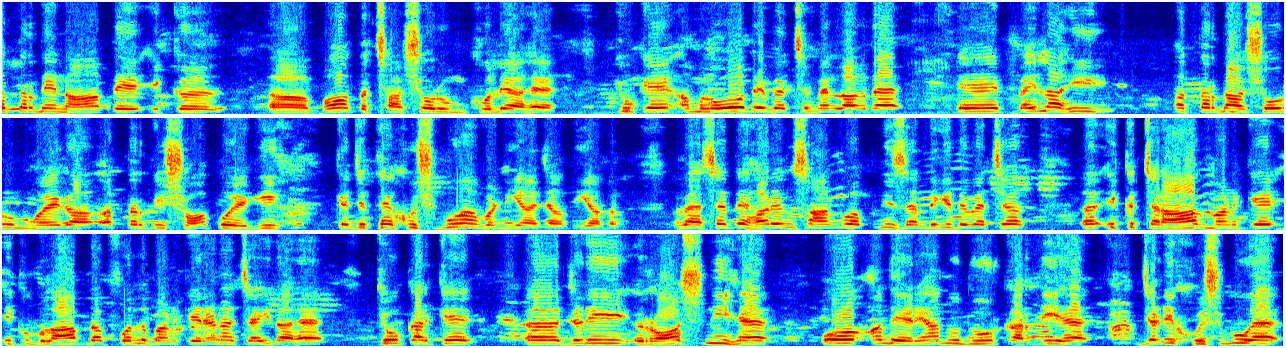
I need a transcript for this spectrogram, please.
ਅਤਰ ਦੇ ਨਾਂ ਤੇ ਇੱਕ ਬਹੁਤ ਅੱਛਾ ਸ਼ੋਰੂਮ ਖੋਲਿਆ ਹੈ। ਕਿਉਂਕਿ ਅਮਲੋਹ ਦੇ ਵਿੱਚ ਮੈਨੂੰ ਲੱਗਦਾ ਇਹ ਪਹਿਲਾ ਹੀ ਅਤਰ ਦਾ ਸ਼ੋਰੂਮ ਹੋਏਗਾ ਅਤਰ ਦੀ ਸ਼ਾਪ ਹੋਏਗੀ ਕਿ ਜਿੱਥੇ ਖੁਸ਼ਬੂਆਂ ਵੰਡੀਆਂ ਜਾਂਦੀਆਂ ਹਨ। ਵੈਸੇ ਤੇ ਹਰ ਇਨਸਾਨ ਨੂੰ ਆਪਣੀ ਜ਼ਿੰਦਗੀ ਦੇ ਵਿੱਚ ਇੱਕ ਚਿਰਾਗ ਬਣ ਕੇ ਇੱਕ ਗੁਲਾਬ ਦਾ ਫੁੱਲ ਬਣ ਕੇ ਰਹਿਣਾ ਚਾਹੀਦਾ ਹੈ। ਕਿਉਂ ਕਰਕੇ ਅ, ਜਿਹੜੀ ਰੋਸ਼ਨੀ ਹੈ ਉਹ ਅੰਧੇਰਿਆਂ ਨੂੰ ਦੂਰ ਕਰਦੀ ਹੈ ਜਿਹੜੀ ਖੁਸ਼ਬੂ ਹੈ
